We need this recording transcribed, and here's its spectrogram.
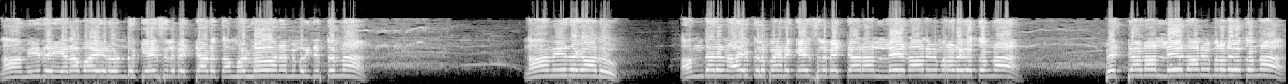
నా మీద ఇరవై రెండు కేసులు పెట్టాడు తమ్ముళ్ళు అని మిమ్మల్ని చెప్తున్నా. నా మీద కాదు అందరి నాయకుల పైన కేసులు పెట్టారా లేదా అని మిమ్మల్ని అడుగుతున్నా. పెట్టాడా లేదా అని మిమ్మల్ని అడుగుతున్నా.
